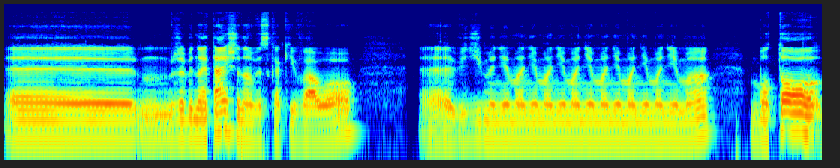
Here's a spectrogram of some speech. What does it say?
e, żeby najtańsze nam wyskakiwało. E, widzimy, nie ma, nie ma, nie ma, nie ma, nie ma, nie ma, nie ma. Bo to,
